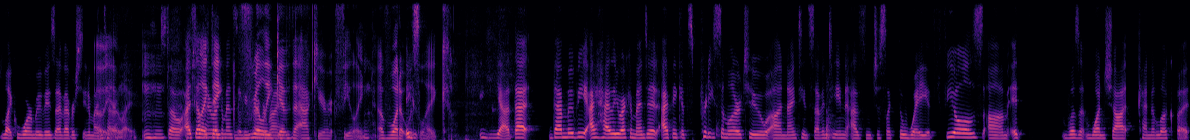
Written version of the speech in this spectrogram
like war movies I've ever seen in my Oh, entire yeah. life. Mhm. So I, I feel like they really give the accurate feeling of what it was like. yeah that that movie I highly recommend it. I think it's pretty similar to uh, 1917 as in just like the way it feels. Um, it wasn't one shot kind of look, but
